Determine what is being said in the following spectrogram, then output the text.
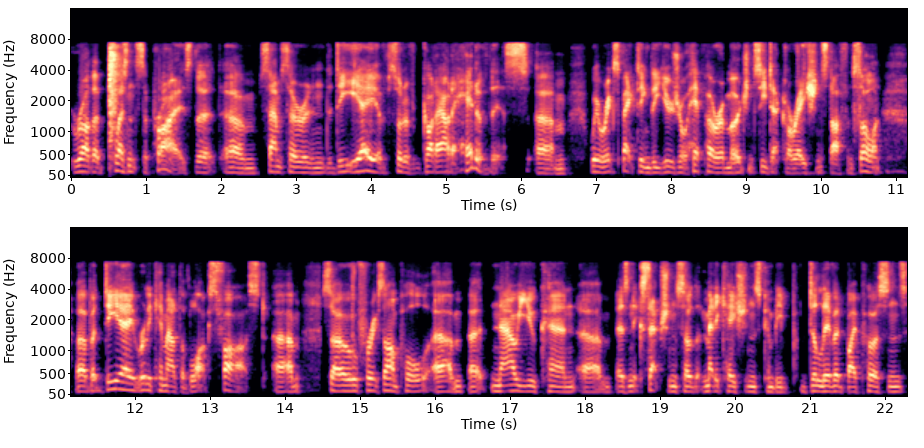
rather pleasant surprise that um, SAMHSA and the DEA have sort of got out ahead of this. Um, we were expecting the usual HIPAA emergency declaration stuff and so on, uh, but DEA really came out of the blocks fast. Um, so, for example, um, uh, now you can, um, there's an exception so that medications can be delivered by persons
